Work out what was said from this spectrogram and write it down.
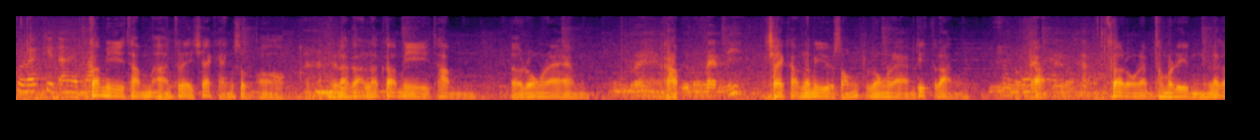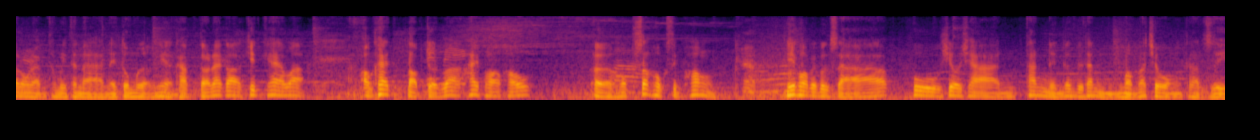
ธุรกิจอะไรบ้างก็มีทำอาหารทะเลแช่แข็งส่งออกแล้วก็แล้วก็มีทำเอ่อ โรงแรมโรงแรมครับคือโรงแรมนี้ใช่ครับเรามีอยู่สองโรงแรมที่ตรังมีโรงแรครัมบอะไรบ้างครับก็โรงแรมธรรมรินทร์แล้วก็โรงแรมธรรมรินทนาในตัวเมืองเนี่ยครับตอนแรกก็คิดแค่ว่าเอาแค่ตอบโจทย์ว่าให้พอเขาเออหกสักหกสิบห้องครับนี่พอไปปรึกษาผู้เชี่ยวชาญท่านหนึ่งก็คือท่านหม่อมราชวงศ์ถนัดศรี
